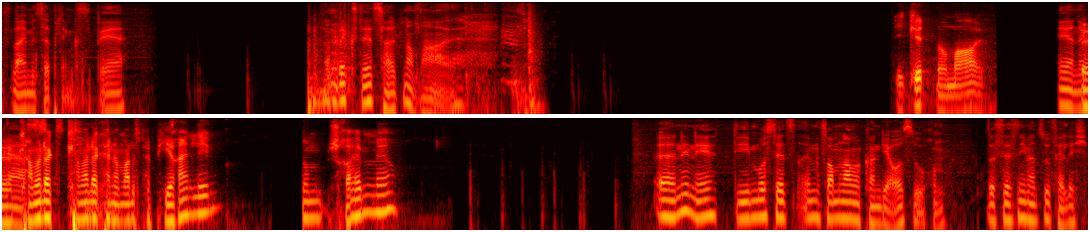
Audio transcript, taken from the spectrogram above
Slimy Saplings. Bäh. Dann wächst er jetzt halt normal. Die geht normal. Ja, eine Äh, kann, man da, kann man da kein normales Papier reinlegen? Zum Schreiben mehr? Äh, nee, nee, die musst du jetzt im Formname die aussuchen. Das ist jetzt nicht mehr zufällig.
